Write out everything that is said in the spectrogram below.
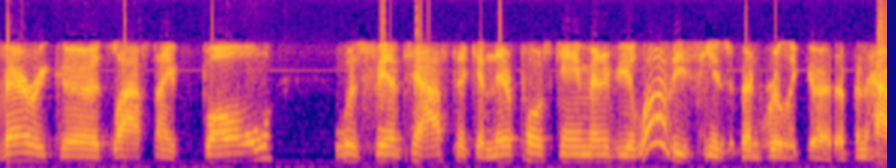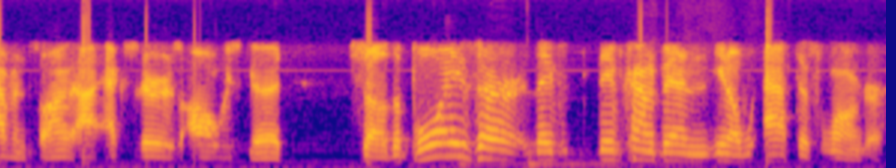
very good last night. Bow was fantastic in their post game interview. A lot of these teams have been really good. I've been having fun. Uh, Exeter is always good. So the boys are they've they've kind of been you know at this longer,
